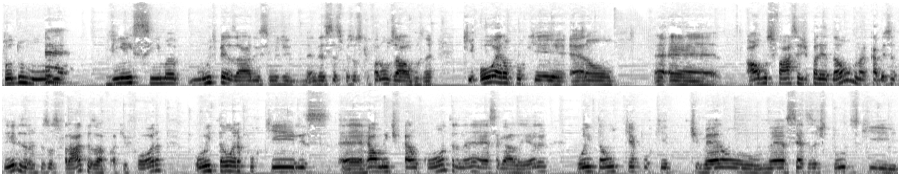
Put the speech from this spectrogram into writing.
todo mundo É. vinha em cima, muito pesado, em cima de, dessas pessoas que foram os alvos, né? Que ou eram porque eram é, é, alvos fáceis de paredão na cabeça deles, eram pessoas fracas aqui fora, ou então era porque eles é, realmente ficaram contra né, essa galera, ou então que é porque tiveram né, certas atitudes que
